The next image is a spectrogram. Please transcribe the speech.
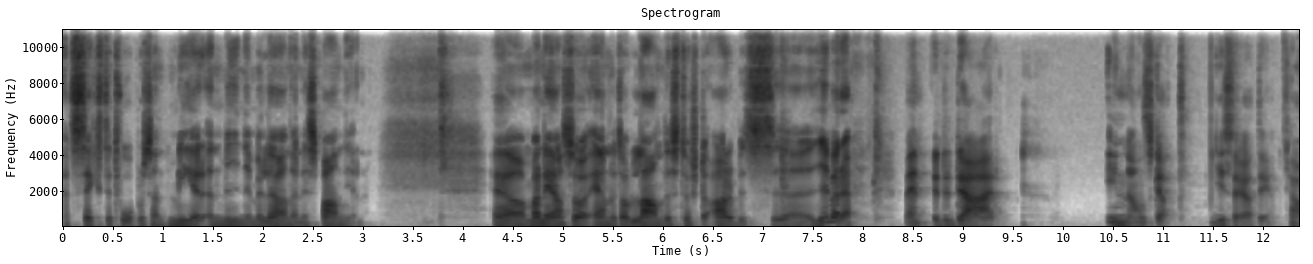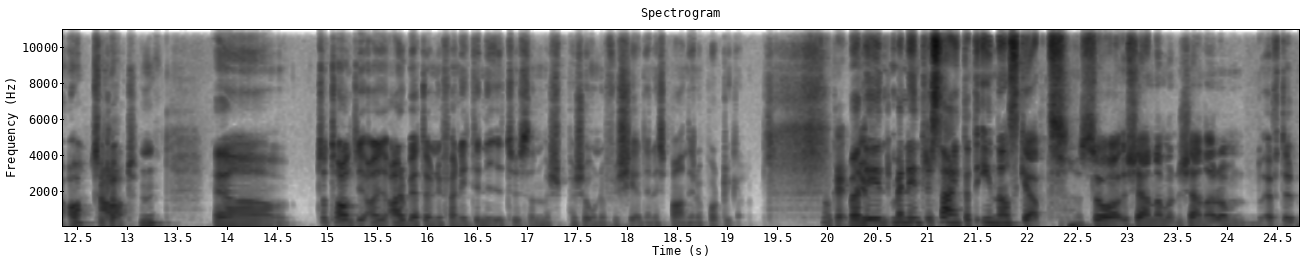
att 62 procent mer än minimilönen i Spanien. Eh, man är alltså en av landets största arbetsgivare. Men är det där innan skatt? Gissar jag att det är. Ja, såklart. Mm. Eh, totalt arbetar ungefär 99 000 personer för kedjan i Spanien och Portugal. Okej. Men det, är, men det är intressant att innan skatt så tjänar, tjänar de, efter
